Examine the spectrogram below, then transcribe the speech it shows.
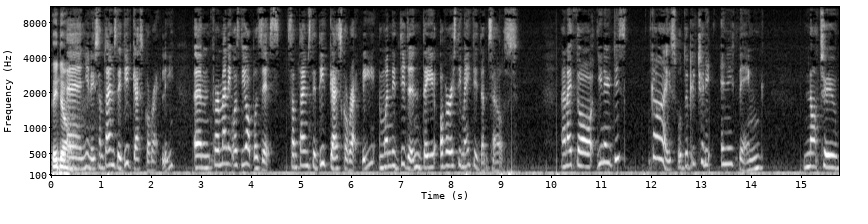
They don't. And, you know, sometimes they did guess correctly. Um, for men, it was the opposite. Sometimes they did guess correctly, and when they didn't, they overestimated themselves. And I thought, you know, these guys will do literally anything not to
